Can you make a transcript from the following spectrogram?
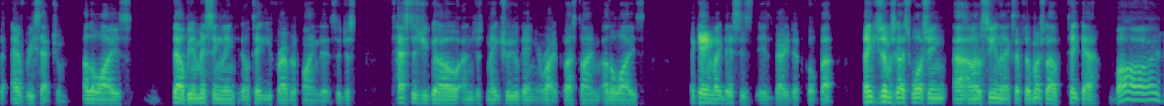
for every section. Otherwise, there'll be a missing link and it'll take you forever to find it. So just test as you go and just make sure you're getting it right first time. Otherwise, a game like this is, is very difficult. But thank you so much, guys, for watching. Uh, and I'll see you in the next episode. Much love. Take care. Bye.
